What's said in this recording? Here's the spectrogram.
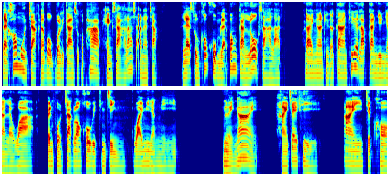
แต่ข้อมูลจากระบบบริการสุขภาพแห่งสหราชอาณาจักร และศูนย์ควบคุมและป้องกันโรคสหรัฐ รายงานถึงอาการที่ได้รับการยืนยันแล้วว่า เป็นผลจากลองโควิดจริง ๆ ไว้มีดังนี้ เหนื่อยง่าย หายใจถี่ ไอ เจ็บคอ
